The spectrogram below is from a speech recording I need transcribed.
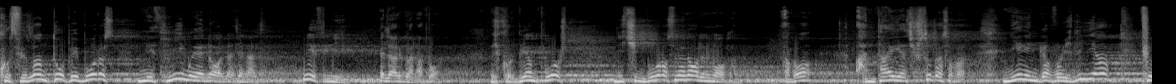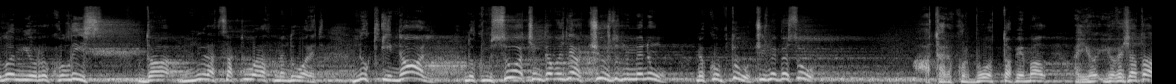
Kur fillon topi i borës, një thmi mun e nal atje nalt. Një thmi e largon apo. Dhe kur bjen poshtë, njëqind burra s'mun e nalin mo. Apo, andaj e që shtu të sëpër. Njeri nga vogjlia, fillon me i rrokullis do mënyra t'caktuara të menduarit. Nuk i nal, nuk mësohet që nga vogjlia, qysh duhet me menu, me kuptu, qysh me besu. Atëherë kur bëhet topi i madh, a jo, jo veç ata,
